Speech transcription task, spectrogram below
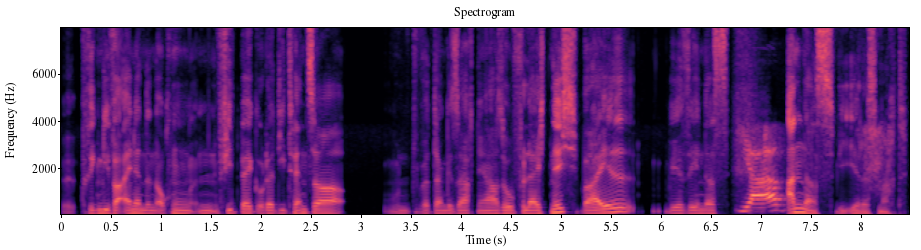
Äh, kriegen die Vereine dann auch ein, ein, Feedback oder die Tänzer und wird dann gesagt, ja, so vielleicht nicht, weil wir sehen das ja. anders, wie ihr das macht.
